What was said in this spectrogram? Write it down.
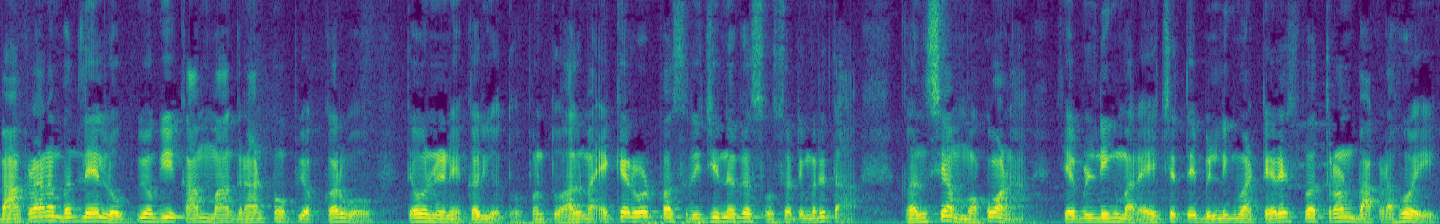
બાંકડાના બદલે લોકોપયોગી કામમાં ગ્રાન્ટનો ઉપયોગ કરવો તેવો નિર્ણય કર્યો હતો. પરંતુ હાલમાં એકે રોડ પર શ્રીજીનગર સોસાયટીમાં રહેતા ઘનશ્યામ મકવાણા જે બિલ્ડિંગમાં રહે છે તે બિલ્ડિંગમાં ટેરેસ પર ત્રણ બાંકડા હોય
